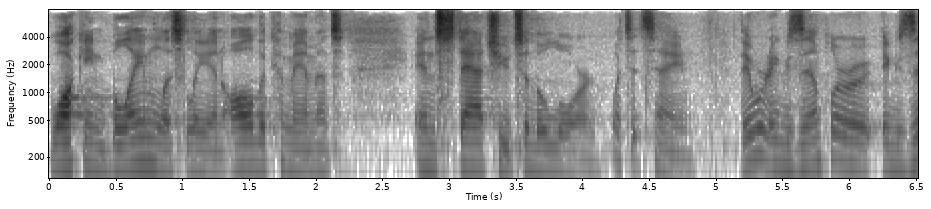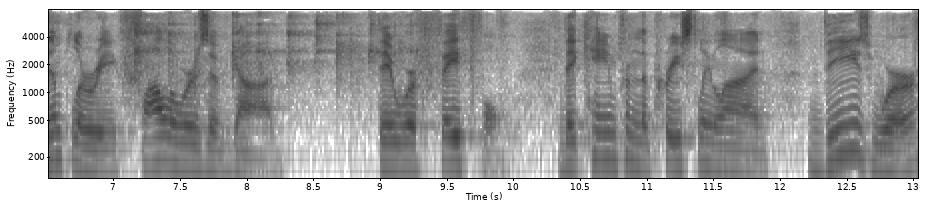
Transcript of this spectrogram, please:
walking blamelessly in all the commandments and statutes of the Lord. What's it saying? They were exemplary, exemplary followers of God. They were faithful. They came from the priestly line. These were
